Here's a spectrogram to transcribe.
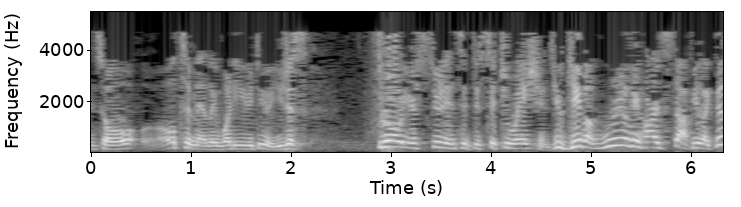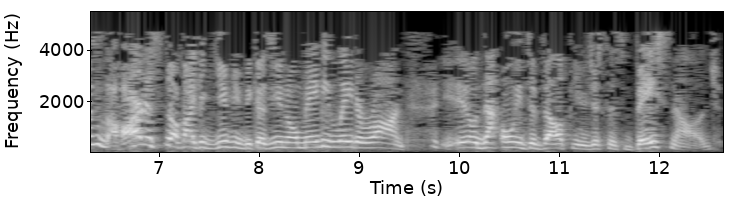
And so ultimately, what do you do? You just throw your students into situations. You give them really hard stuff. You're like, this is the hardest stuff I could give you because, you know, maybe later on it'll not only develop you just this base knowledge,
